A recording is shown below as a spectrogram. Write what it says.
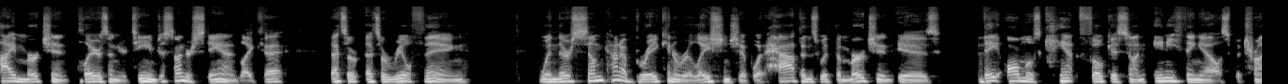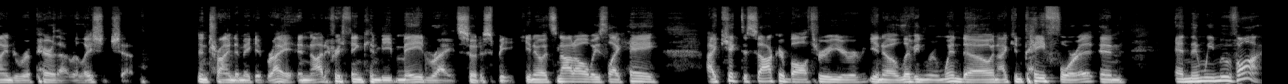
high merchant players on your team, just understand like that that's a that's a real thing. When there's some kind of break in a relationship, what happens with the merchant is they almost can't focus on anything else but trying to repair that relationship and trying to make it right. And not everything can be made right, so to speak. You know, it's not always like, hey, I kicked a soccer ball through your, you know, living room window and I can pay for it and and then we move on.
